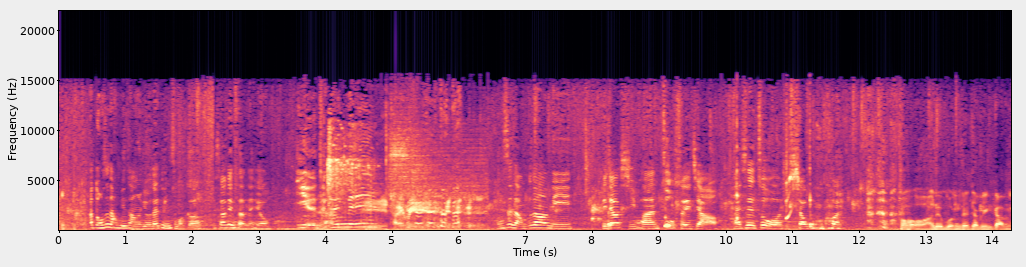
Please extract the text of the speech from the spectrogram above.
啊，董事长平常有在听什么歌？萧敬腾的哟。夜太美，夜太美。董事长不知道你比较喜欢做水饺还是做小锅块？哦，啊，你问这这敏感的，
